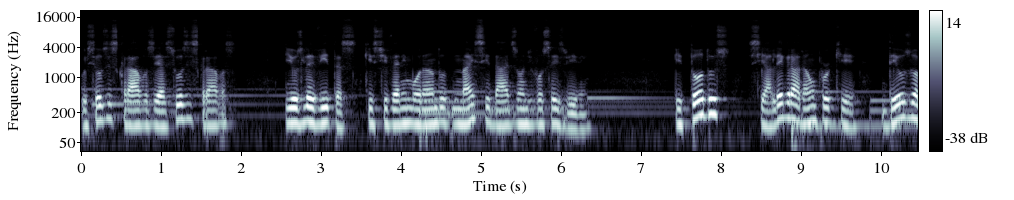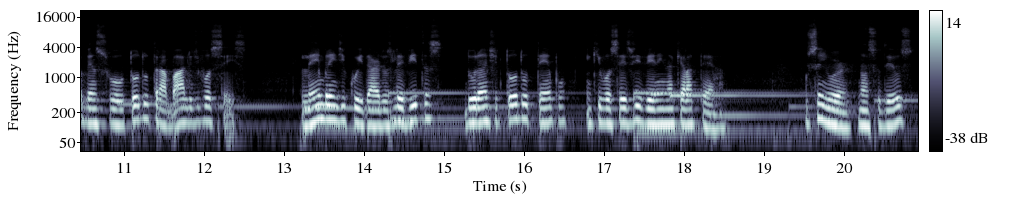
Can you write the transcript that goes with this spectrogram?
os seus escravos e as suas escravas, e os levitas que estiverem morando nas cidades onde vocês vivem. E todos se alegrarão porque Deus o abençoou todo o trabalho de vocês. Lembrem de cuidar dos levitas durante todo o tempo em que vocês viverem naquela terra. O Senhor, nosso Deus,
